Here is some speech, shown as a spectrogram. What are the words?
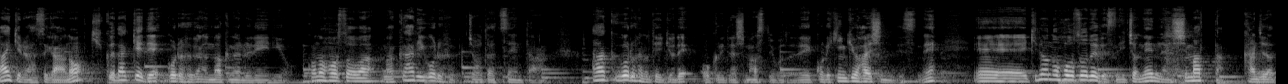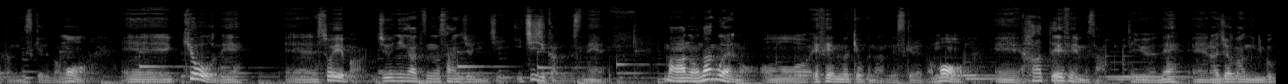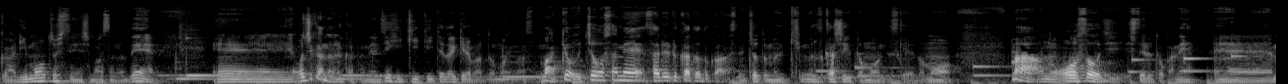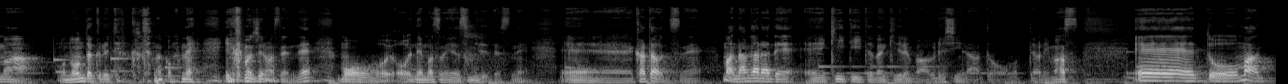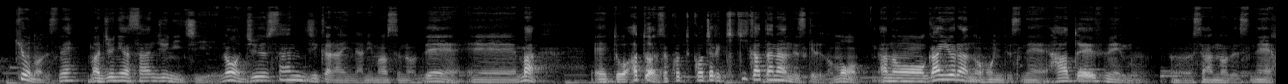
マイケル・長谷川の聞くだけでゴルフが上手くなるレイディオ。この放送は幕張ゴルフ上達センター、アークゴルフの提供でお送りいたしますということで、これ緊急配信ですね。えー、昨日の放送でですね、一応年内閉まった感じだったんですけれども、えー、今日ね、えー、そういえば12月の30日1時からですね、まあ、あの名古屋の FM 局なんですけれども、えー、ハート FM さんっていうね、え、ラジオ番組に僕はリモート出演しますので、えー、お時間のある方ねぜひ聞いていただければと思いますまあ今日打ち納めされる方とかはですねちょっと難しいと思うんですけれどもまあ、あの、大掃除してるとかね、えー、まあ、もう飲んだくれてる方なんかもね、いるかもしれませんね。もう、年末の休みでですね、えー、方はですね、まあ、ながらで、えー、聞いていただければ嬉しいなと思っております。えー、っと、まあ、今日のですね、まあ、12月30日の13時からになりますので、えー、まあ、えっ、と、あとはですねこ、ちら聞き方なんですけれども、あの、概要欄の方にですね、ハート FM さんのですね、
